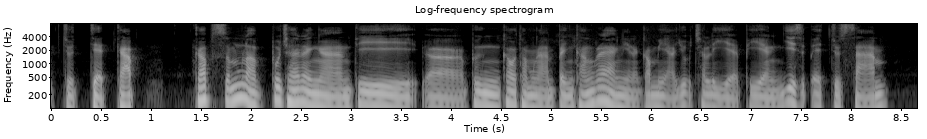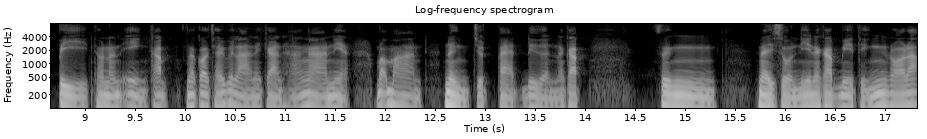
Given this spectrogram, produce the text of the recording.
18.7 ครับ ครับสำหรับผู้ใช้แรงงานที่เพิ่งเข้าทำงานเป็นครั้งแรกเนี่ยก็มีอายุเฉลี่ยเพียง 21.3 ปีเท่านั้นเองครับ แล้วก็ใช้เวลาในการหางานเนี่ยประมาณ 1.8 เดือนนะครับ ซึ่งในส่วนนี้นะครับมีถึงร้อยละ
